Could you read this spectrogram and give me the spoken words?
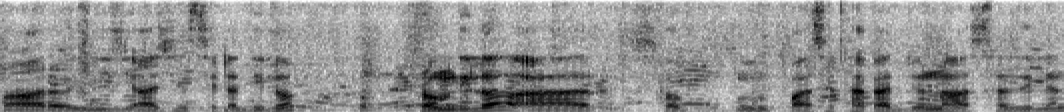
পাওয়ার ই আছে সেটা দিল ফর্ম দিল আর সব পাশে থাকার জন্য আশ্বাস দিলেন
